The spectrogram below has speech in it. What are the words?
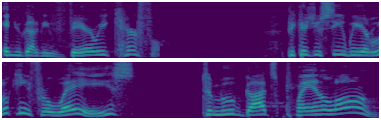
And you got to be very careful. Because you see, we are looking for ways to move God's plan along.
